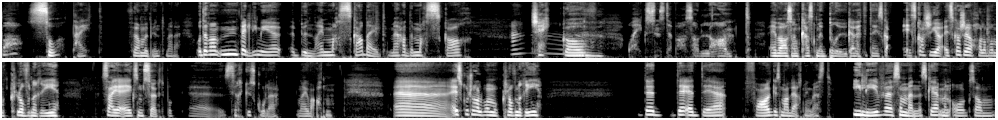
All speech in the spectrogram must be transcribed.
var så teit før vi begynte med det. Og det var veldig mye bunna i maskearbeid. Vi hadde masker, Tsjekhov, og jeg syns det var så lamt. Jeg var sånn, hva skal vi bruke dette til? Jeg skal, jeg skal, ikke, jeg skal ikke holde på med klovneri, sier jeg som søkte på eh, sirkusskole da jeg var 18. Eh, jeg skulle ikke holde på med klovneri. Det, det er det faget som har lært meg mest. I livet som menneske, men òg som,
